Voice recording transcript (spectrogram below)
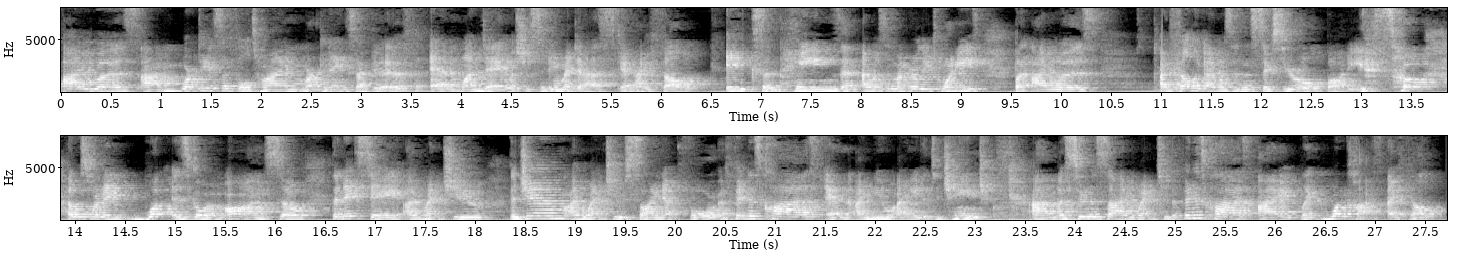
I was um, working as a full-time marketing executive and one day I was just sitting at my desk and I felt aches and pains and I was in my early 20s but I was I felt like I was in a six-year-old body. So I was wondering what is going on. So the next day I went to the gym, I went to sign up for a fitness class and I knew I needed to change. Um, as soon as I went to the fitness class, I, like one class, I felt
